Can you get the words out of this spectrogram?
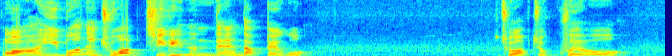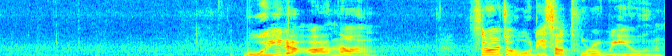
와 이번에 조합 지리는데? 나 빼고? 조합 좋고요. 모이라 아나. 솔저 오리사 토르비온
